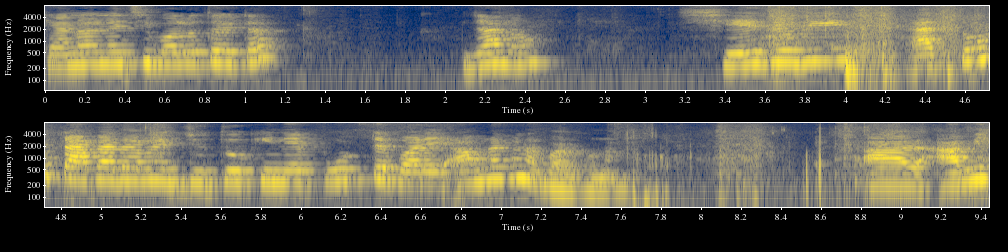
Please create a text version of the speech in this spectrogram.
কেন এনেছি বলো তো এটা? জানো? সে যদি এত টাকা দামের জুতো কিনে পরতে পারে, আমরা কেন পারব না? আর আমি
